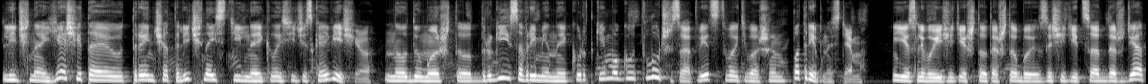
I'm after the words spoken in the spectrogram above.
Лично я считаю тренч отличной стильной классической вещью, но думаю, что другие современные куртки могут лучше соответствовать вашим потребностям. Если вы ищете что-то, чтобы защититься от дождя,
